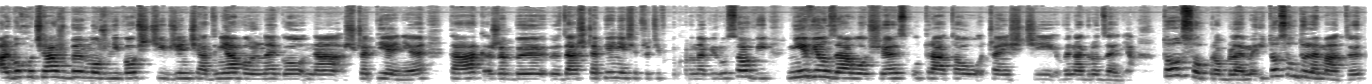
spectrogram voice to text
albo chociażby możliwości wzięcia dnia wolnego na szczepienie, tak żeby zaszczepienie się przeciwko koronawirusowi nie wiązało się z utratą części wynagrodzenia. To są problemy i to są dylematy,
